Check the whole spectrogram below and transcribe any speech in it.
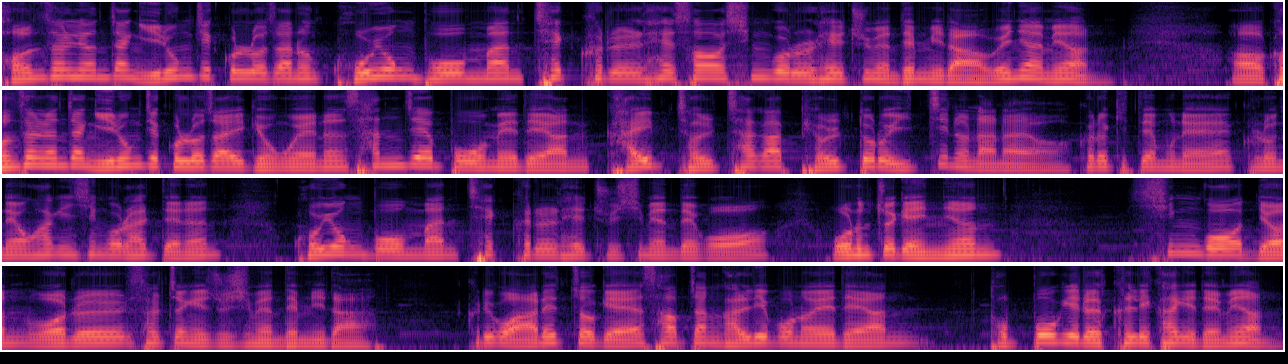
건설 현장 일용직 근로자는 고용보험만 체크를 해서 신고를 해주면 됩니다. 왜냐하면 어, 건설 현장 일용직 근로자의 경우에는 산재보험에 대한 가입 절차가 별도로 있지는 않아요. 그렇기 때문에 근로내용 확인 신고를 할 때는 고용보험만 체크를 해주시면 되고 오른쪽에 있는 신고 년월을 설정해 주시면 됩니다. 그리고 아래쪽에 사업장 관리번호에 대한 돋보기를 클릭하게 되면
